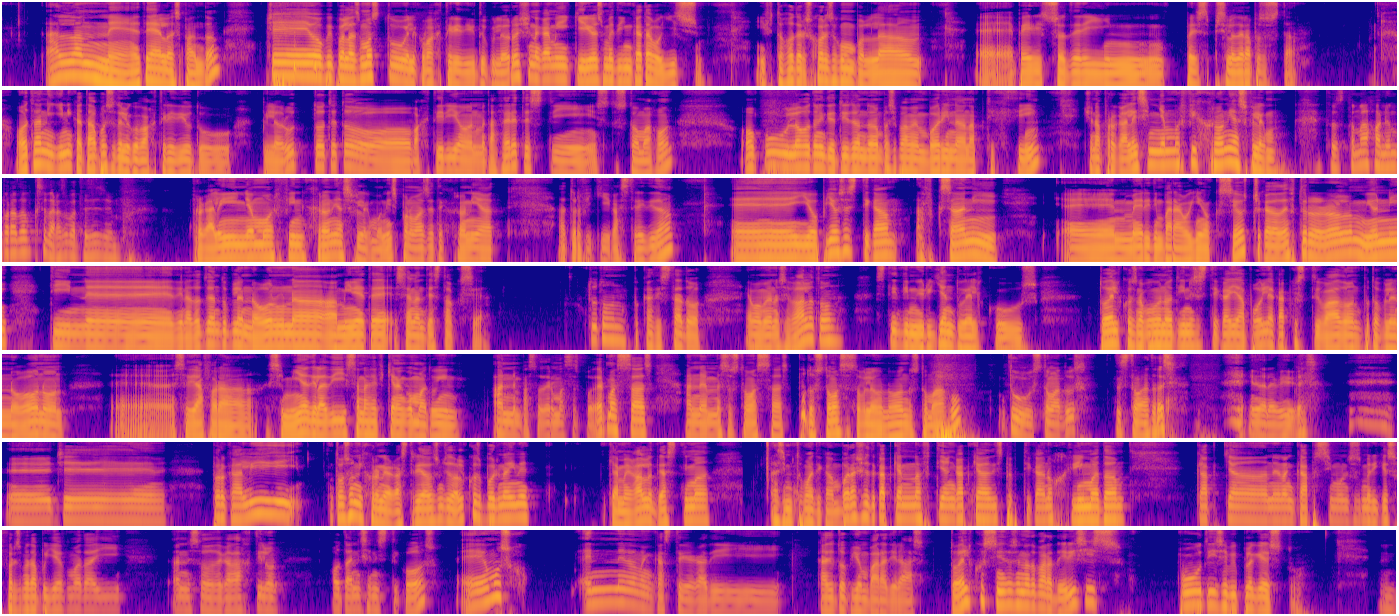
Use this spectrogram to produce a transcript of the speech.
Αλλά ναι, τέλος πάντων. Και ο πιπολασμός του ελικοβακτηριδίου του πυλωρού έχει να κάνει κυρίως με την καταγωγή σου. Οι φτωχότερες χώρες έχουν πολλά ε, περισσότερη, ψηλότερα ποσοστά. Όταν γίνει η κατάποση του ελικοβακτηριδίου του πυλωρού, τότε το βακτήριο μεταφέρεται στη, στο στόμαχο, όπου λόγω των ιδιωτήτων των, όπως είπαμε, μπορεί να αναπτυχθεί και να προκαλέσει μια μορφή χρόνιας φλεγμού. Το στόμαχο δεν μπορεί να το ξεπεράσει ποτέ προκαλεί μια μορφή χρόνιας φλεγμονής που ονομάζεται χρόνια ατροφική γαστρίτιδα ε, η οποία ουσιαστικά αυξάνει ε, εν μέρη την παραγωγή οξέως και κατά δεύτερο ρόλο μειώνει την ε, δυνατότητα του πλενογόνου να αμήνεται σε εναντία στα οξέα. Τούτον που καθιστά το επομένως ευάλωτο στη δημιουργία του έλκους. Το έλκος να πούμε ότι είναι ουσιαστικά η απώλεια κάποιων στιβάδων που το βλενογόνο ε, σε διάφορα σημεία, δηλαδή σαν να φεύγει ένα κόμμα του είναι. Αν είναι στο δέρμα σας, που δέρμα σας, αν είναι μέσα στο στόμα σας, που το στόμα σας, το βλεγονό του στομάχου, του στόματου, του στόματο. Ήταν επίτηδες. Ε, και προκαλεί τόσο η χρόνια γαστρία, τόσο και το αλκοόλ μπορεί να είναι για μεγάλο διάστημα ασυμπτωματικά. Μπορεί να έχετε κάποια ναυτία, κάποια δυσπεπτικά ενοχλήματα, κάποια έναν κάψιμο, ίσως μερικές φορές μετά από γεύματα ή αν είναι στο δεκαδάχτυλο όταν είσαι νηστικός. Ε, Όμως δεν είναι αναγκαστικά κάτι, κάτι το οποίο παρατηράς. Το έλκο συνήθως είναι να το παρατηρήσεις που τις επιπλοκές του.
